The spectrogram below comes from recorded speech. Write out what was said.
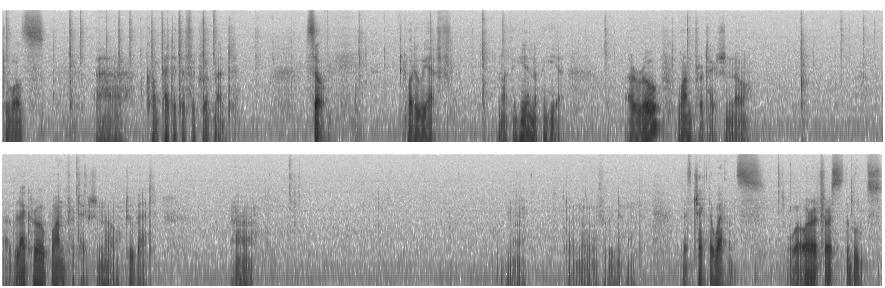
towards uh, competitive equipment. So, what do we have? Nothing here, nothing here. A robe, one protection, no. A black robe, one protection, no. Too bad. Uh, no, don't know if we don't. Let's check the weapons. Or, or at first the boots.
